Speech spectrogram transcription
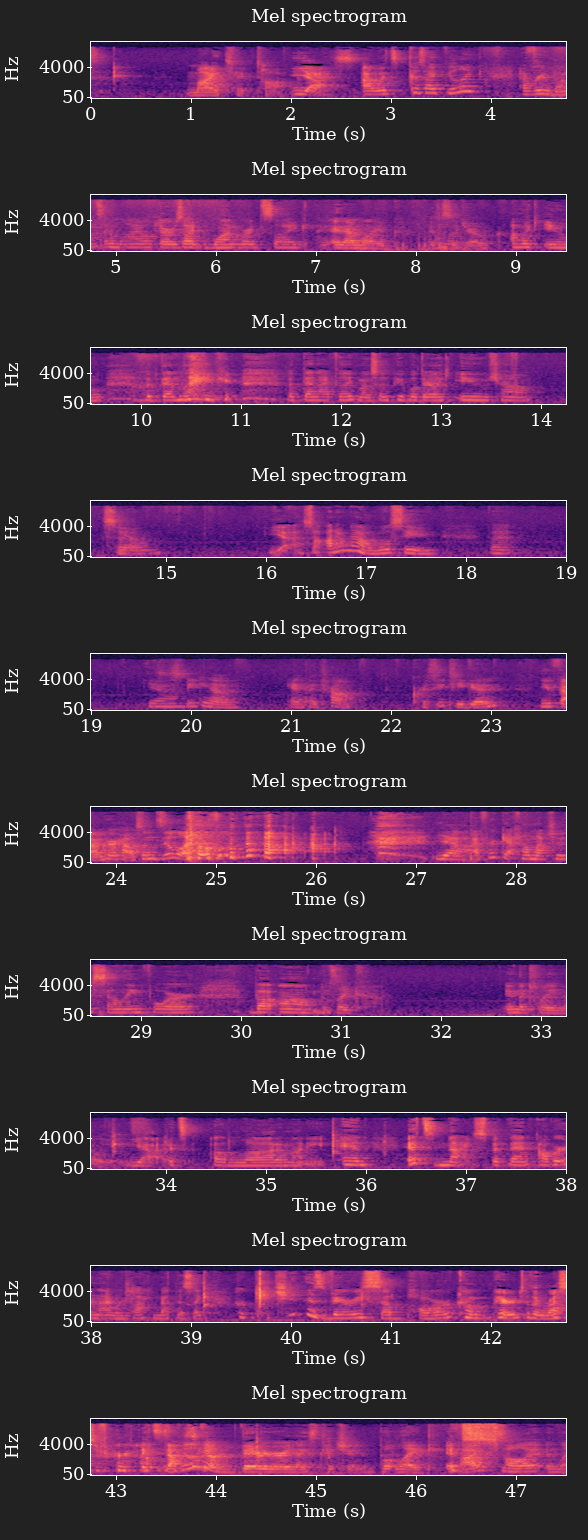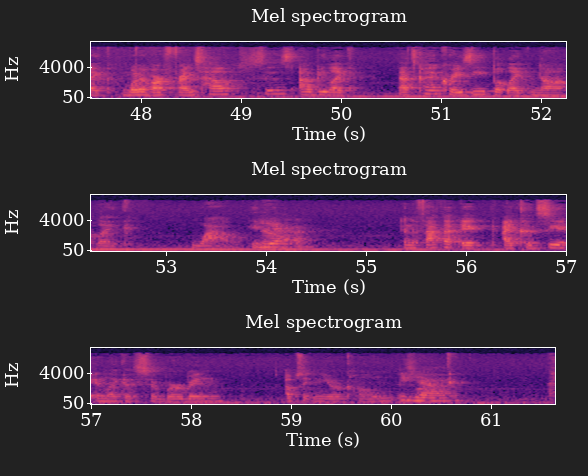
my TikTok. yes i would because i feel like every once in a while there's like one where it's like And I'm like, is this a joke? I'm like ew, but then like, but then I feel like most of the people they're like ew Trump, so Yeah. yeah. So I don't know. We'll see, but yeah. Speaking of anti-Trump, Chrissy Teigen, you found her house on Zillow. Yeah, I forget how much it was selling for, but um, it was like in the 20 millions. yeah, it's a lot of money and it's nice. But then Albert and I were talking about this. Like her kitchen is very subpar compared to the rest of her house. It's definitely like a very very nice kitchen, but like if I It's saw it in like one of our friends' houses, I would be like, that's kind of crazy, but like not like, wow, you know. Yeah. And the fact that it, I could see it in like a suburban, upstate New York home. Is Yeah. Like,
